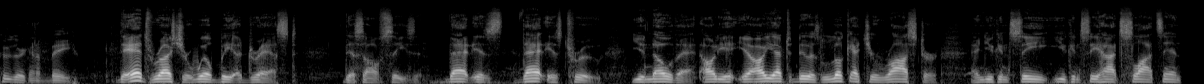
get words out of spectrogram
who they're going to be the edge rusher will be addressed this offseason. That is that is true. You know that. All you all you have to do is look at your roster, and you can see you can see how it slots in.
